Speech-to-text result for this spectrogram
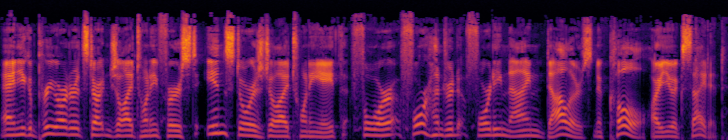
And you can pre order it starting July 21st, in stores July 28th for $449. Nicole, are you excited?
